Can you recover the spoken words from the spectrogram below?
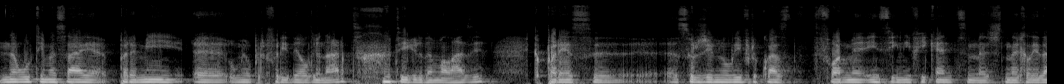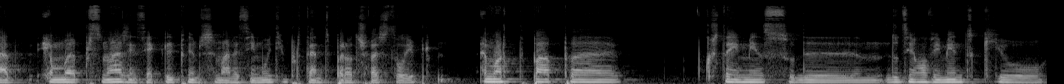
na última saia, para mim, uh, o meu preferido é o Leonardo, o tigre da Malásia, que parece uh, surgir no livro quase de forma insignificante, mas na realidade é uma personagem, se é que lhe podemos chamar assim, muito importante para o desfecho do livro. A morte de Papa gostei imenso de, do desenvolvimento que o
